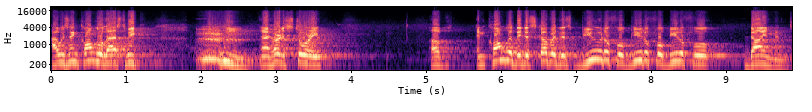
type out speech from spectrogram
I was in Congo last week I heard a story of in Congo they discovered this beautiful, beautiful, beautiful diamond.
